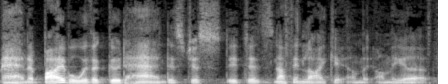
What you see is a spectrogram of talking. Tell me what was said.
man, a Bible with a good hand is just, it, nothing like it on the, on the earth.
